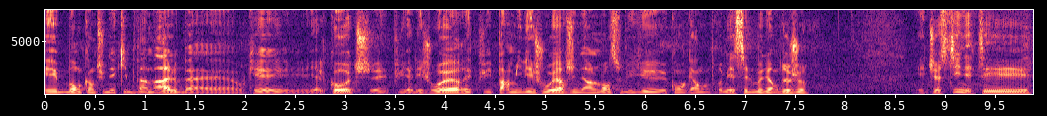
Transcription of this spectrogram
Et bon, quand une équipe va mal, ben ok, il y a le coach, et puis il y a les joueurs, et puis parmi les joueurs, généralement celui qu'on regarde en premier, c'est le meneur de jeu. Et Justin était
